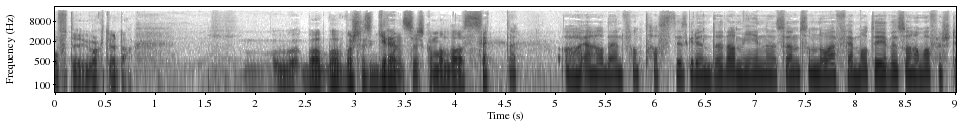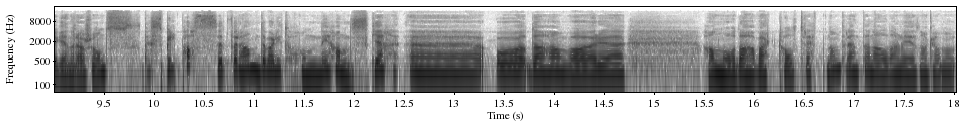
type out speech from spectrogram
Ofte uaktuelt, da. Hva, hva, hva, slags grenser skal man da sette? Oh, jeg hadde en fantastisk runde da min sønn, som nå er 25, så han var førstegenerasjons spill passet for ham. Det var litt hånd i hanske. Eh, og da han var eh, han må da ha vært 12-13 omtrent, den alderen vi snakker om.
